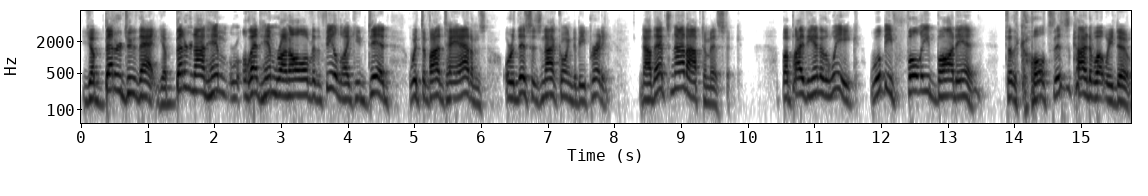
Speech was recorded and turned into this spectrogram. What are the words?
You better do that. You better not him let him run all over the field like you did with Davante Adams, or this is not going to be pretty. Now that's not optimistic, but by the end of the week, we'll be fully bought in to the Colts. This is kind of what we do.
